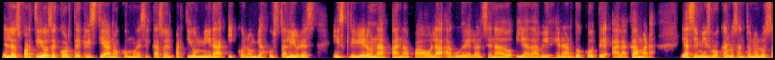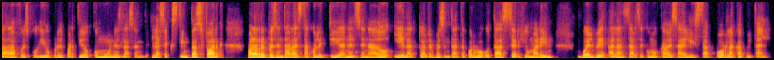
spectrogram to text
En los partidos de corte cristiano, como es el caso del partido Mira y Colombia Justa Libres, inscribieron a Ana Paola Agudelo al Senado y a David Gerardo Cote a la Cámara. Y asimismo, Carlos Antonio Lozada fue escogido por el Partido Comunes, las, las extintas FARC, para representar a esta colectividad en el Senado y el actual representante por Bogotá, Sergio Marín, vuelve a lanzarse como cabeza de lista por la capital.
